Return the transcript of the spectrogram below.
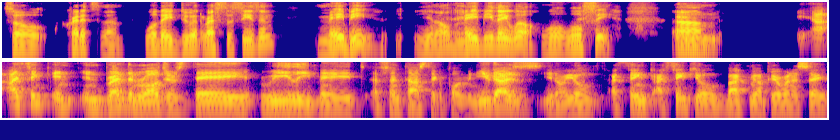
So credits to them. Will they do it rest of the season? Maybe. You know, maybe they will. We'll we'll see. Um, I think in in Brendan Rodgers, they really made a fantastic appointment. You guys, you know, you'll I think I think you'll back me up here when I say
